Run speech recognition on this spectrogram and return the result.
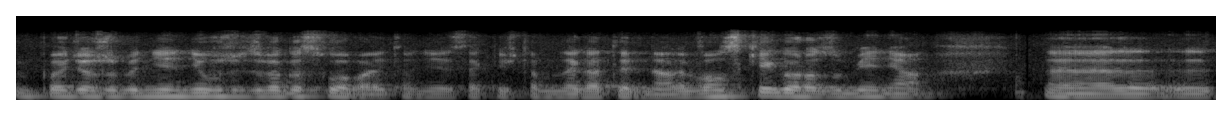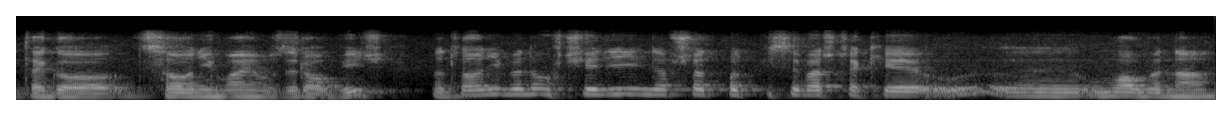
bym powiedział, żeby nie, nie użyć złego słowa i to nie jest jakieś tam negatywne, ale wąskiego rozumienia e, tego, co oni mają zrobić, no to oni będą chcieli na przykład podpisywać takie e, umowy na,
